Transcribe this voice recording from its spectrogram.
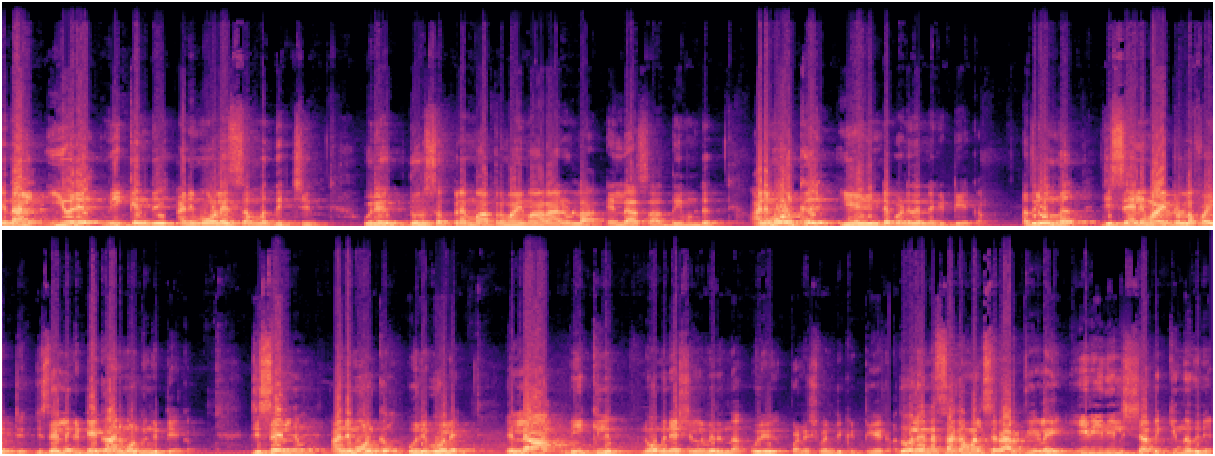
എന്നാൽ ഈ ഒരു വീക്കെൻഡ് അനുമോളെ സംബന്ധിച്ച് ഒരു ദുർസ്വപ്നം മാത്രമായി മാറാനുള്ള എല്ലാ സാധ്യതയുമുണ്ട്. അനുമോൾക്ക് ഏഴിന്റെ പണി തന്നെ കിട്ടിയേക്കാം. അതിലൊന്ന് ജിസേലുമായിട്ടുള്ള ഫൈറ്റ് ജിസേലിനും കിട്ടിയേക്കാം അനുമോൾക്കും കിട്ടിയേക്കാം. ജിസേലിനും അനുമോൾക്കും ഒരുപോലെ എല്ലാ വീക്കിലും നോമിനേഷനിൽ വരുന്ന ഒരു പണിഷ്മെന്റ് കിട്ടിയേക്കാം. അതുപോലെ തന്നെ സഹ മത്സരാർത്ഥികളെ ഈ രീതിയിൽ ശപിക്കുന്നതിന്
